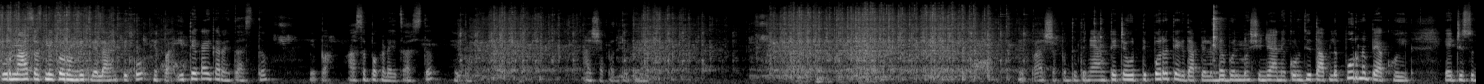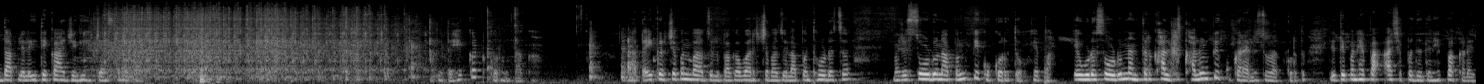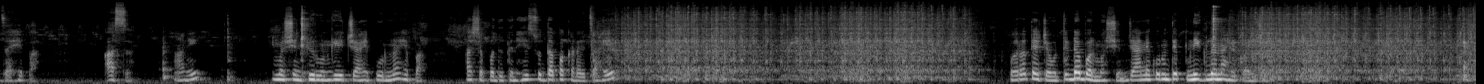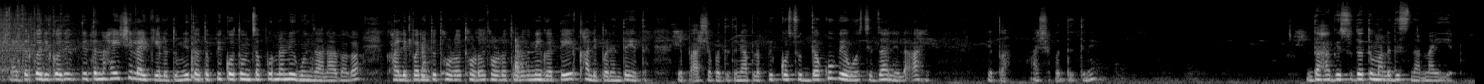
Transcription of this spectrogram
पूर्ण असंच मी करून घेतलेलं आहे पिको. हे पा इथे काय करायचं असतं? हे पा असं पकडायचं असतं. हे पा अशा पद्धतीने हे पहा, अशा पद्धतीने आणि त्याच्यावरती परत एकदा आपल्याला डबल मशीन जेणेकरून तिथं आपलं पूर्ण पॅक होईल. याची सुद्धा आपल्याला इथे काळजी घ्यायची असते बघा. इथं हे कट करून टाका. आता इकडच्या पण बाजूला बघा वरच्या बाजूला आपण थोडंसं म्हणजे सोडून आपण पिकू करतो. हे पा एवढं सोडून नंतर खाल खालून पिकू करायला सुरुवात करतो. तिथे पण हे पा अशा पद्धतीने हे पकडायचं आहे. हे पा असं. आणि मशीन फिरवून घ्यायची आहे पूर्ण. हे पा अशा पद्धतीने हे सुद्धा पकडायचं आहे. परत त्याच्यावरती डबल मशीन जेणेकरून ते निघलं नाही पाहिजे. नाहीतर कधी कधी तिथं नाही शिलाई केलं तुम्ही तर तो पिको तुमचा पूर्ण निघून जाणार बघा. खालीपर्यंत थोडं थोडं थोडं थोडं निघत ते खालीपर्यंत येतं. हे पहा, अशा पद्धतीने आपला पिकोसुद्धा खूप व्यवस्थित झालेला आहे. हे पहा अशा पद्धतीने. धागेसुद्धा तुम्हाला दिसणार नाही आहेत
